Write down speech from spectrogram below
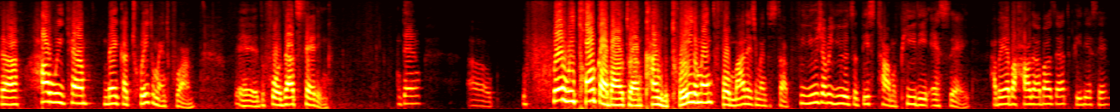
the, how we can make a treatment plan uh, for that setting. Then, uh, when we talk about a kind of treatment for management stuff, we usually use this term PDSA. Have you ever heard about that, PDSA?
